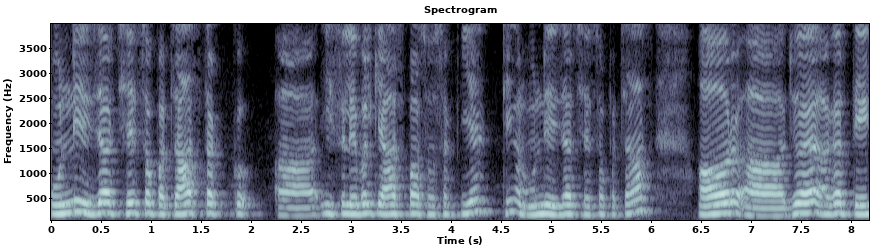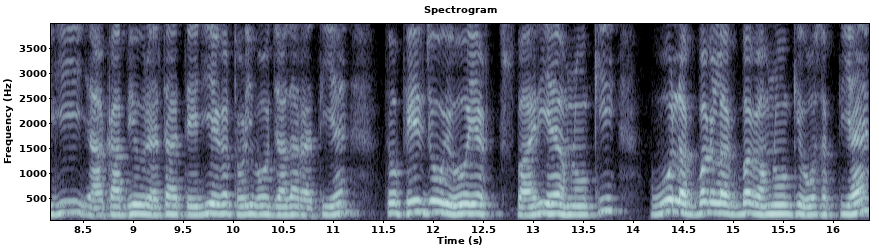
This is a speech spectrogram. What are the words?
उन्नीस हज़ार छः सौ पचास तक इस लेवल के आसपास हो सकती है, ठीक है उन्नीस हज़ार छः सौ पचास और जो है, अगर तेज़ी का व्यू रहता है, तेज़ी अगर थोड़ी बहुत ज़्यादा रहती है तो फिर जो वो एक्सपायरी है हम लोगों की वो लगभग लगभग हम लोगों की हो सकती है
